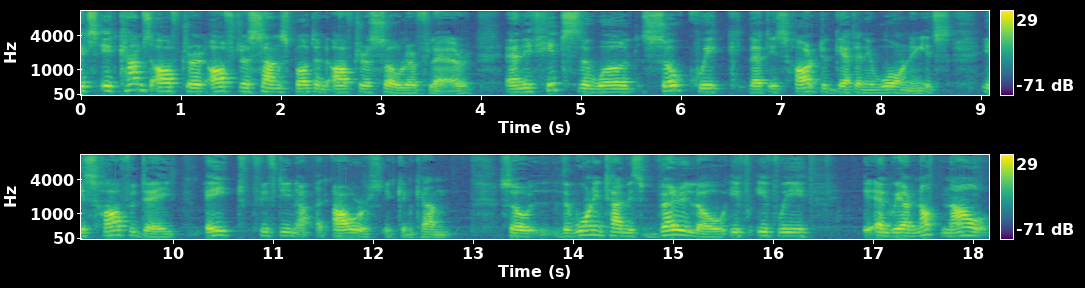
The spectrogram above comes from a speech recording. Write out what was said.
it's, it comes after after a sunspot and after a solar flare, and it hits the world so quick that it's hard to get any warning. It's it's half a day, 8, 15 hours it can come. So the warning time is very low. If if we and we are not now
